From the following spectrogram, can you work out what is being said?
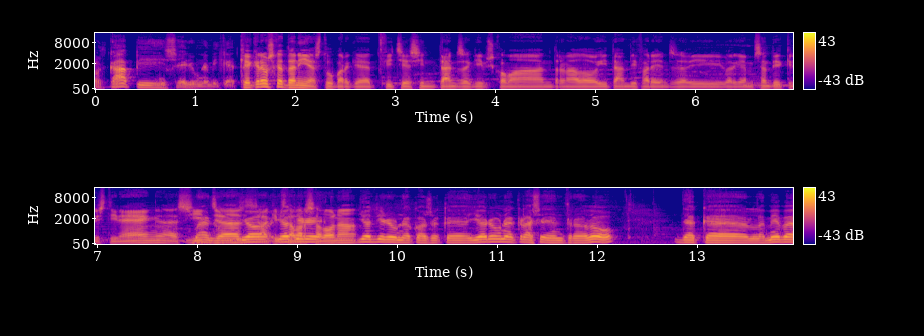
el cap i ser-hi una miqueta. Què creus que tenies tu perquè et fitxessin tants equips com a entrenador i tan diferents? És a dir, perquè hem sentit Cristinenc, eh, Sitges, bueno, equips de diré, Barcelona... Jo diré una cosa, que jo era una classe d'entrenador de que la meva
